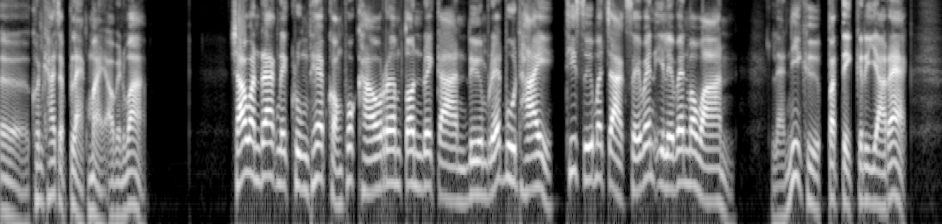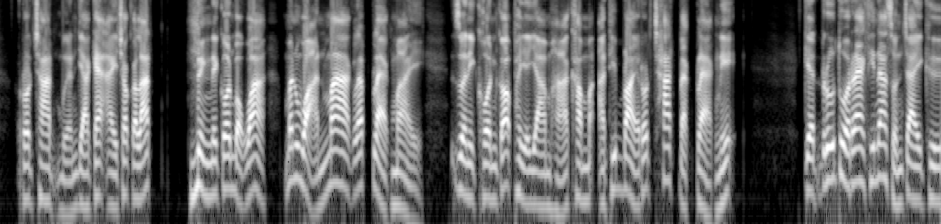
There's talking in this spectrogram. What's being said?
เอ่อค่อนข้างจะแปลกใหม่เอาเป็นว่า เช้าวันแรกในกรุงเทพของพวกเขาเริ่มต้นด้วยการดื่มเรดบูลไทยที่ซื้อมาจากเซเว่นอีเลฟเว่นเมื่อวาน และนี่คือปฏิกิริยาแรก รสชาติเหมือนยาแก้ไอช็อกโกแลตหนึ่งในคนบอกว่ามันหวานมากและแปลกใหม่ ส่วนอีกคนก็พยายามหาคำอธิบายรสชาติแปลกๆนี้ เกตรู้ตัวแรกที่น่าสนใจคือ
